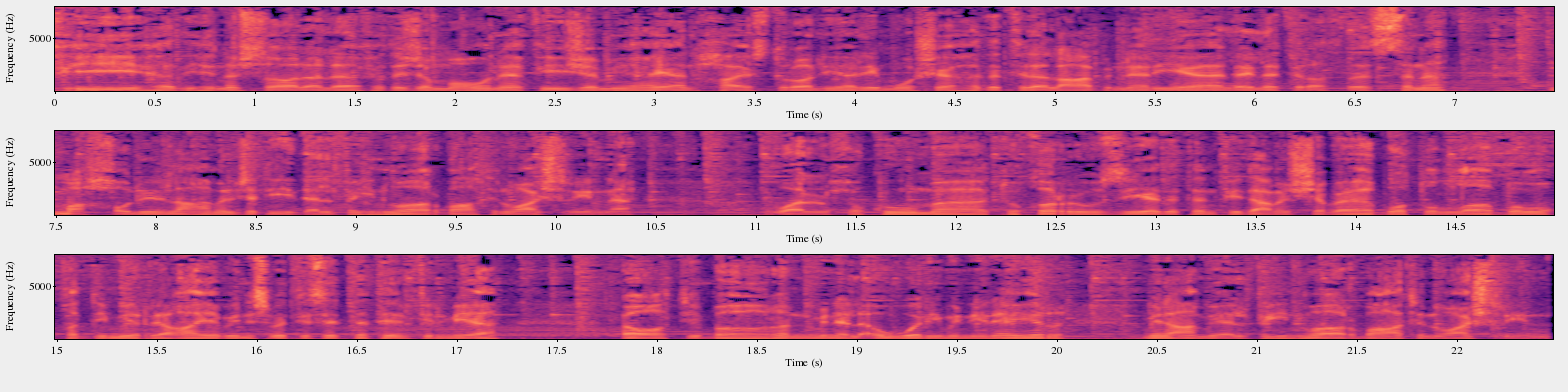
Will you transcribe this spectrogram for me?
في هذه النشرة الآلاف يتجمعون في جميع أنحاء أستراليا لمشاهدة الألعاب النارية ليلة رأس السنة. مع حلول العام الجديد 2024 والحكومة تقرر زيادة في دعم الشباب والطلاب ومقدمي الرعاية بنسبة 6% اعتبارا من الأول من يناير من عام 2024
